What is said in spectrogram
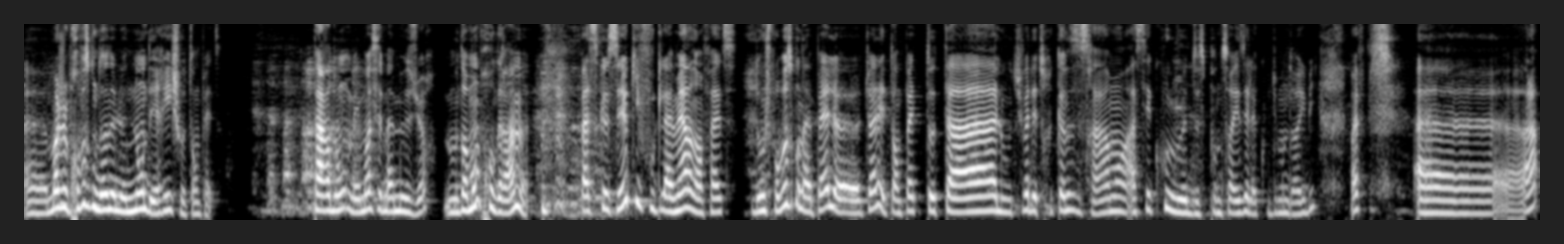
Euh, moi, je propose qu'on donne le nom des riches aux tempêtes. Pardon, mais moi, c'est ma mesure, dans mon programme, parce que c'est eux qui foutent la merde, en fait. Donc, je propose qu'on appelle, euh, tu vois, les tempêtes totales, ou tu vois, des trucs comme ça, ce serait vraiment assez cool de sponsoriser la Coupe du Monde de rugby. Bref. Euh, voilà.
